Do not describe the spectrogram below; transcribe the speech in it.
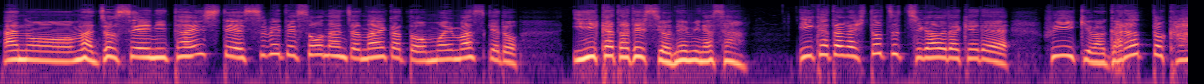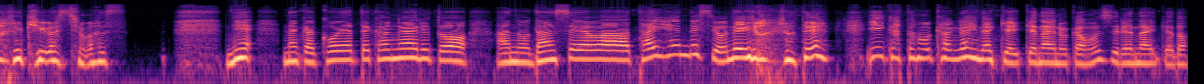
あの、まあ、女性に対して全てそうなんじゃないかと思いますけど、言い方ですよね、皆さん。言い方が一つ違うだけで雰囲気はガラッと変わる気がします。ね、なんかこうやって考えると、あの男性は大変ですよね、いろいろね。言い方も考えなきゃいけないのかもしれないけど、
